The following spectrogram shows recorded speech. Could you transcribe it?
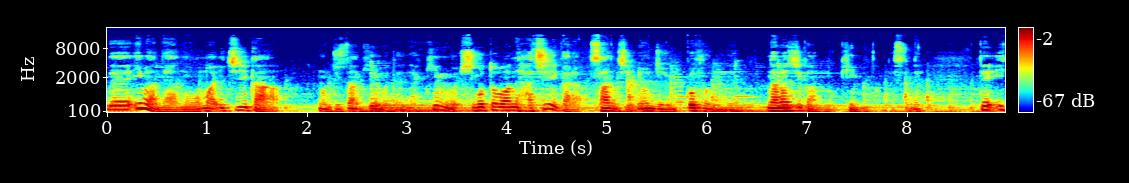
で今ねあの、まあ、1時間の時短勤務でね勤務仕事はね8時から3時45分のね7時間の勤務なんですね。で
